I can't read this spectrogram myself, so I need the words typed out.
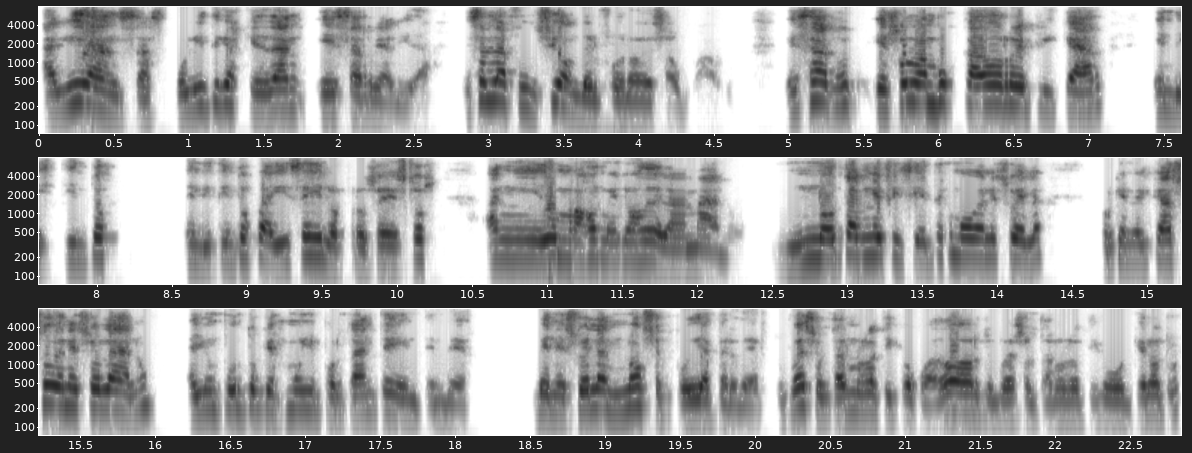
alianzas políticas que dan esa realidad. Esa es la función del Foro de Sao Paulo. Esa, eso lo han buscado replicar en distintos, en distintos países y los procesos han ido más o menos de la mano. No tan eficientes como Venezuela, porque en el caso venezolano hay un punto que es muy importante entender. Venezuela no se podía perder. Tú puedes soltar un ratico Ecuador, tú puedes soltar un ratico cualquier otro,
